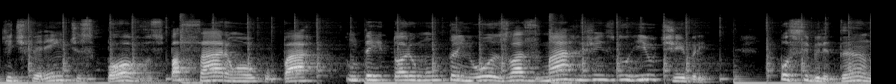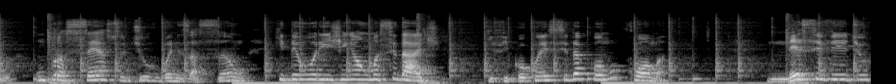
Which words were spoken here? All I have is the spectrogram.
que diferentes povos passaram a ocupar um território montanhoso às margens do rio Tibre, possibilitando um processo de urbanização que deu origem a uma cidade, que ficou conhecida como Roma. Nesse vídeo,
